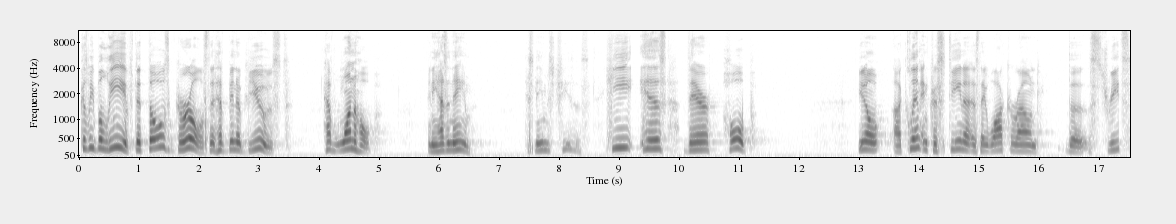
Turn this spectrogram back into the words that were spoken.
Because we believe that those girls that have been abused have one hope, and he has a name. His name is Jesus. He is their hope. You know, uh, Clint and Christina, as they walk around the streets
